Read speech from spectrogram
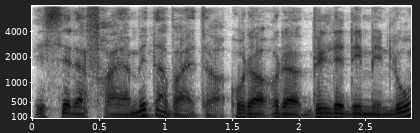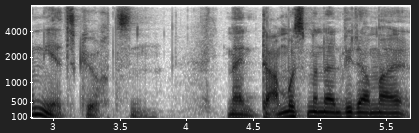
Ist der der freier Mitarbeiter oder, oder will der dem den Lohn jetzt kürzen? Nein, da muss man dann wieder mal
